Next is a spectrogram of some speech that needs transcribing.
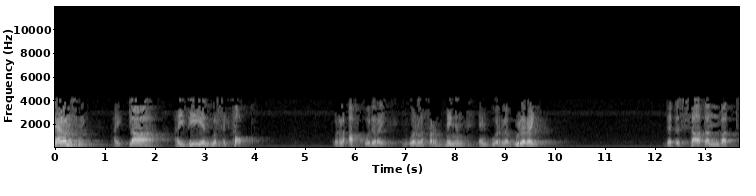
Nêrens nie. Hy kla, hy ween oor sy volk. oor hulle afgodery en oor hulle vermenging en oor hulle hoerery. Dit is Satan wat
